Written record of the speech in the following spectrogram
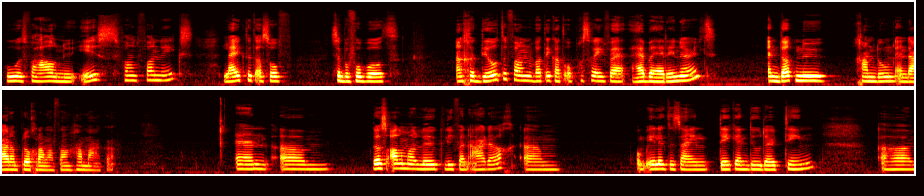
hoe het verhaal nu is van Vanix, lijkt het alsof ze bijvoorbeeld een gedeelte van wat ik had opgeschreven hebben herinnerd. En dat nu gaan doen en daar een programma van gaan maken. En ehm, dat is allemaal leuk, lief en aardig. Ehm, om eerlijk te zijn, they can do their thing. Ehm,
